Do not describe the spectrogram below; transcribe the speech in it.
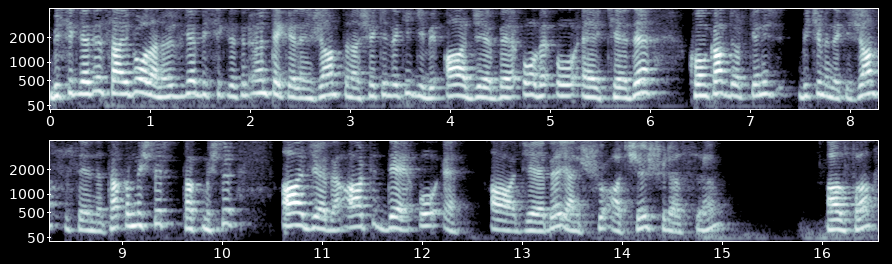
Bisikletin sahibi olan Özge bisikletin ön tekerleğin jantına şekildeki gibi A, C, B, O ve O, E, K'de konkav dörtgeni biçimindeki jant süslerine takılmıştır, takmıştır. A, C, B artı D, O, E. A, C, B yani şu açı şurası. Alfa.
